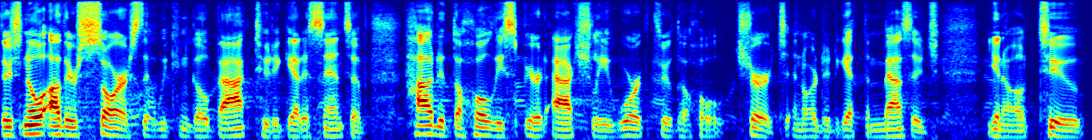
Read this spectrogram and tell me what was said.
There's no other source that we can go back to to get a sense of how did the Holy Spirit actually work through the whole church in order to get the message, you know, to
